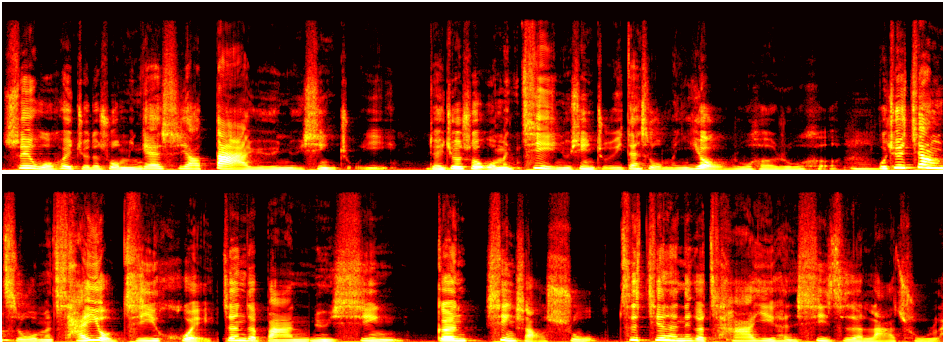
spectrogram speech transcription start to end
所以我会觉得说，我们应该是要大于女性主义。对，就是说，我们既女性主义，但是我们又如何如何？嗯，我觉得这样子，我们才有机会真的把女性。跟性少数之间的那个差异很细致的拉出来。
